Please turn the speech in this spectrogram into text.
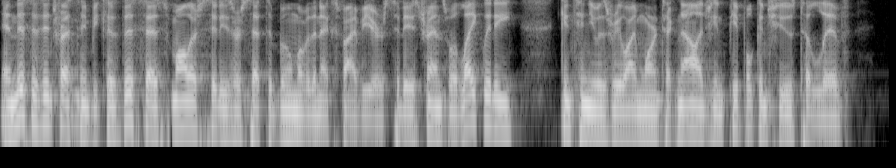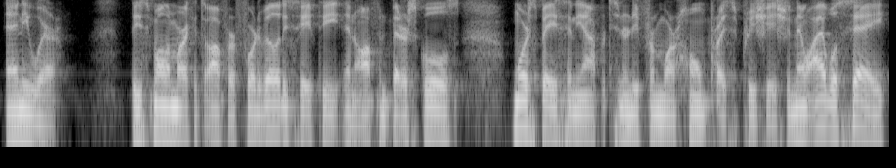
And this is interesting because this says smaller cities are set to boom over the next five years. Today's trends will likely to continue as we rely more on technology and people can choose to live anywhere. These smaller markets offer affordability, safety, and often better schools, more space, and the opportunity for more home price appreciation. Now, I will say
